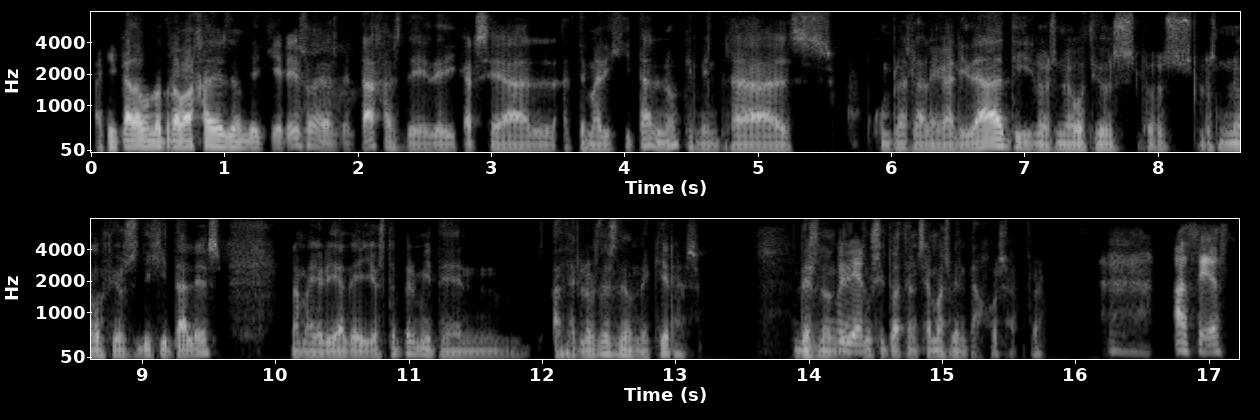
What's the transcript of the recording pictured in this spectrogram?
aquí cada uno trabaja desde donde quiere, es una de las ventajas de dedicarse al, tema digital, ¿no? Que mientras cumplas la legalidad y los negocios, los, los negocios digitales, la mayoría de ellos te permiten hacerlos desde donde quieras, desde donde tu situación sea más ventajosa, claro. Así es.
